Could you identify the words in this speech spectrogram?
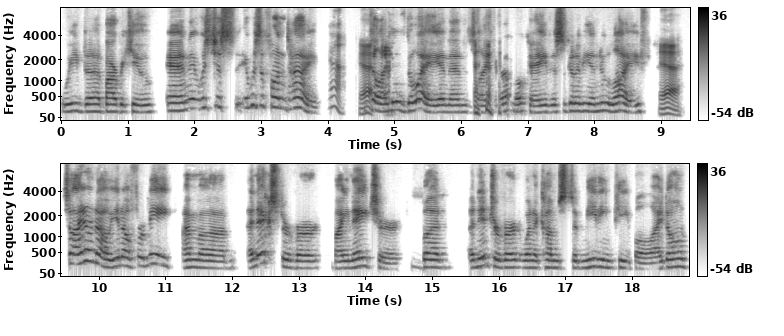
we'd uh, barbecue, and it was just it was a fun time Yeah. Yeah. until I moved away, and then it's like, oh, okay, this is going to be a new life. Yeah. So I don't know. You know, for me, I'm uh, an extrovert by nature, but an introvert when it comes to meeting people. I don't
